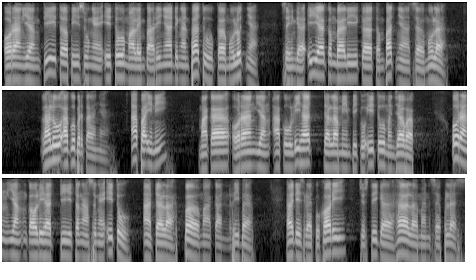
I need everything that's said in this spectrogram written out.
orang yang di tepi sungai itu melemparinya dengan batu ke mulutnya, sehingga ia kembali ke tempatnya semula. Lalu aku bertanya, Apa ini? Maka orang yang aku lihat dalam mimpiku itu menjawab, Orang yang engkau lihat di tengah sungai itu adalah pemakan riba. Hadis riwayat Bukhari, juz 3 halaman 11.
